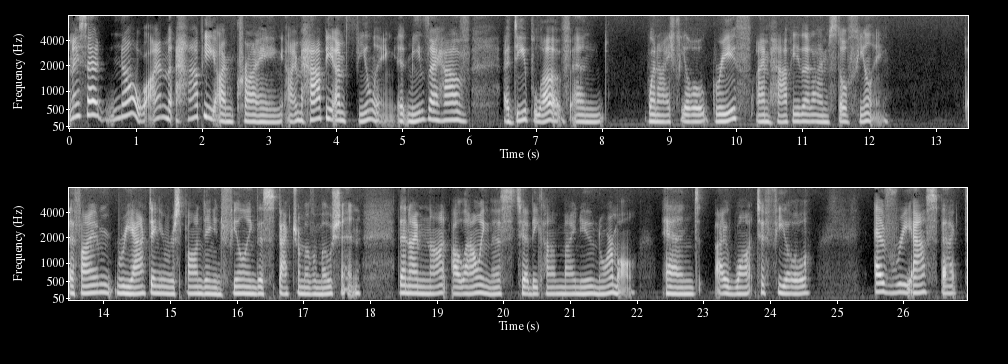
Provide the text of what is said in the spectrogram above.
And I said, No, I'm happy I'm crying. I'm happy I'm feeling. It means I have a deep love. And when I feel grief, I'm happy that I'm still feeling. If I'm reacting and responding and feeling this spectrum of emotion, then I'm not allowing this to become my new normal. And I want to feel every aspect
